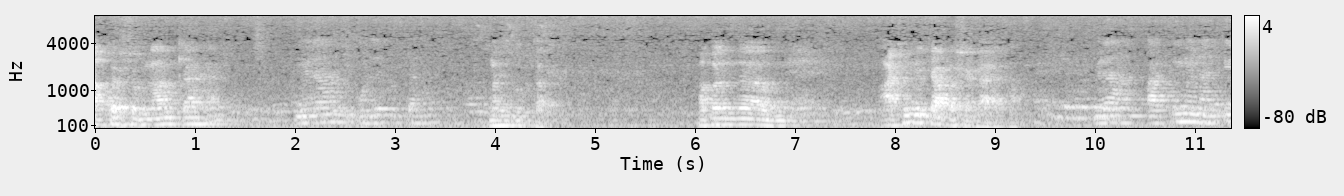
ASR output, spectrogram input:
आपका शुभ नाम क्या है? मेरा महेश गुप्ता है। महेश गुप्ता। अपन आठवीं में क्या परसेंट आया था? मेरा आठवीं में नाइन्टी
